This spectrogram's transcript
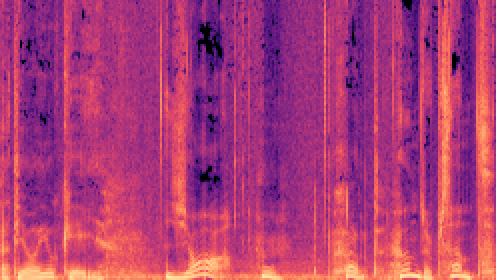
att jag är okej. Okay. Ja. Mm. Skönt. Hundra procent.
